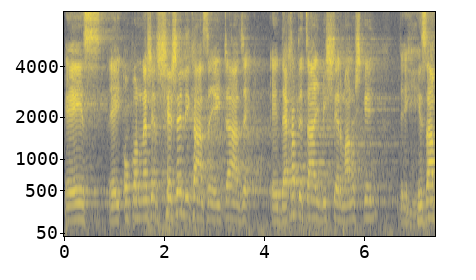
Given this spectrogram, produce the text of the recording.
এই এই উপন্যাসের শেষে লেখা আছে এইটা যে এই দেখাতে চাই বিশ্বের মানুষকে যে হিসাব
